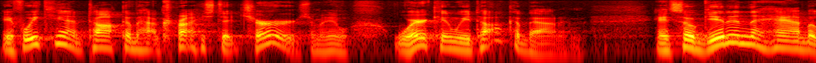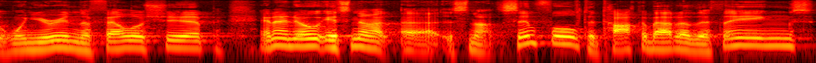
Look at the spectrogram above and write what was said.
If we can't talk about Christ at church, I mean, where can we talk about Him? And so get in the habit when you're in the fellowship, and I know it's not, uh, it's not sinful to talk about other things,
